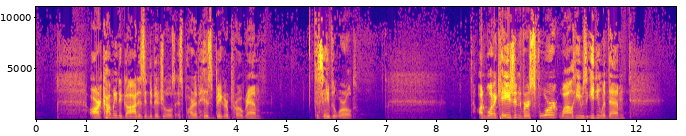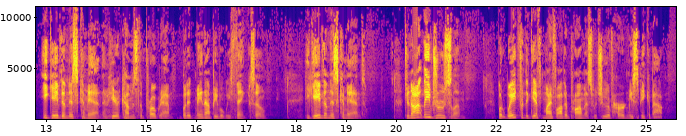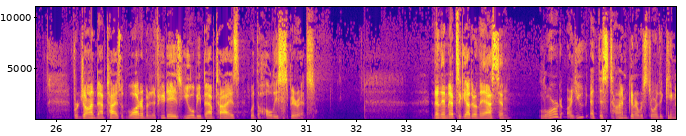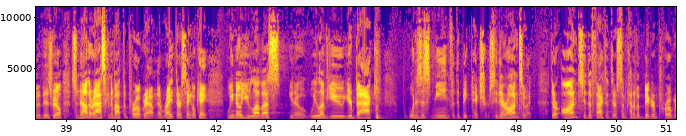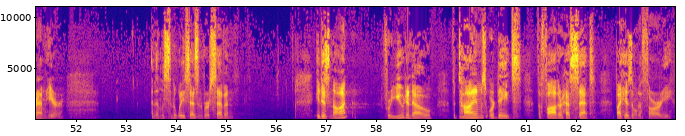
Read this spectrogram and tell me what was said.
Our coming to God as individuals is part of His bigger program to save the world. On one occasion, verse 4, while he was eating with them, he gave them this command. Now here comes the program, but it may not be what we think. So he gave them this command. Do not leave Jerusalem, but wait for the gift my father promised, which you have heard me speak about. For John baptized with water, but in a few days you will be baptized with the Holy Spirit. Then they met together and they asked him, Lord, are you at this time going to restore the kingdom of Israel? So now they're asking about the program that right they're saying, okay, we know you love us. You know, we love you. You're back. what does this mean for the big picture? See, they're on to it. They're on to the fact that there's some kind of a bigger program here. And then listen to what he says in verse 7. It is not for you to know the times or dates the Father has set by his own authority.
